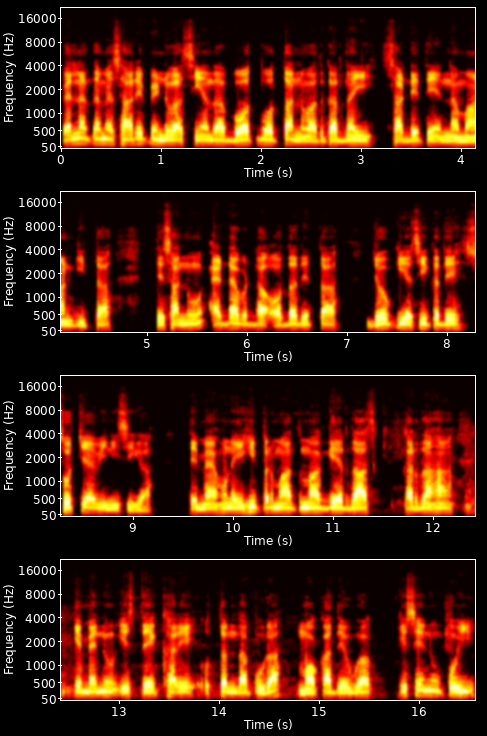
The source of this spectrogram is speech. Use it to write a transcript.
ਪਹਿਲਾਂ ਤਾਂ ਮੈਂ ਸਾਰੇ ਪਿੰਡ ਵਾਸੀਆਂ ਦਾ ਬਹੁਤ-ਬਹੁਤ ਧੰਨਵਾਦ ਕਰਦਾ ਜੀ, ਸਾਡੇ ਤੇ ਇੰਨਾ ਮਾਣ ਕੀਤਾ ਤੇ ਸਾਨੂੰ ਐਡਾ ਵੱਡਾ ਅਹੁਦਾ ਦਿੱਤਾ, ਜੋ ਕਿ ਅਸੀਂ ਕਦੇ ਸੋਚਿਆ ਵੀ ਨਹੀਂ ਸੀਗਾ। ਤੇ ਮੈਂ ਹੁਣ ਇਹੀ ਪ੍ਰਮਾਤਮਾ ਅੱਗੇ ਅਰਦਾਸ ਕਰਦਾ ਹਾਂ ਕਿ ਮੈਨੂੰ ਇਸ ਤੇ ਖਰੇ ਉਤਰਨ ਦਾ ਪੂਰਾ ਮੌਕਾ ਦੇਊਗਾ। ਕਿਸੇ ਨੂੰ ਕੋਈ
